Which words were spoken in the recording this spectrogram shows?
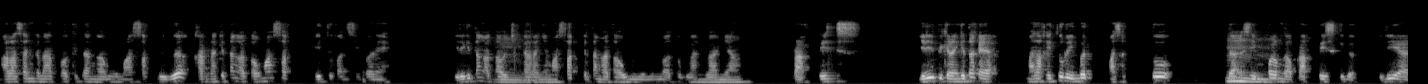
alasan kenapa kita nggak mau masak juga karena kita nggak tahu masak. Gitu kan simpelnya. Jadi kita nggak tahu hmm. caranya masak kita nggak tahu menu-menu atau bahan-bahan yang praktis. Jadi pikiran kita kayak masak itu ribet masak itu nggak hmm. simpel nggak praktis gitu. Jadi ya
